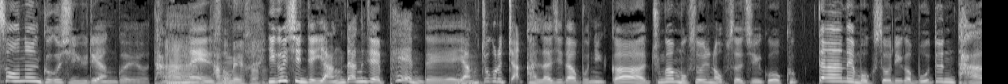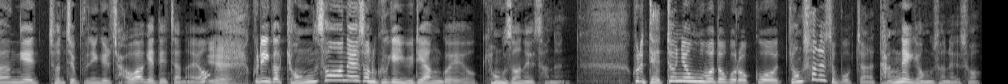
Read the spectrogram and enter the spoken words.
에서는 그것이 유리한 거예요. 당내에서. 네, 당내에서는. 이것이 이제 양당제 폐인데 음. 양쪽으로 쫙 갈라지다 보니까 중간 목소리는 없어지고 극단의 목소리가 모든 당의 전체 분위기를 좌우하게 되잖아요. 예. 그러니까 경선에서는 그게 유리한 거예요. 경선에서는. 그리고 대통령 후보도 그렇고 경선에서 뽑잖아요. 당내 경선에서.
